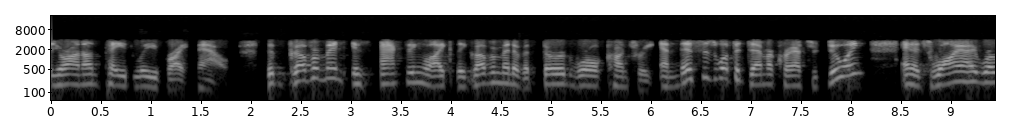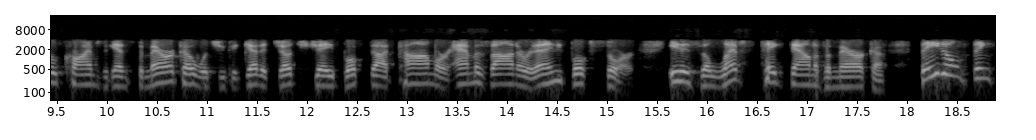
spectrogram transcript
you're on unpaid leave right now. The government is acting like the government of a third world country, and this is what the Democrats are doing, and it's why I wrote Crimes Against America, which you can get at judgejbook.com or Amazon or at any bookstore. It is the left's takedown of America. They don't think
